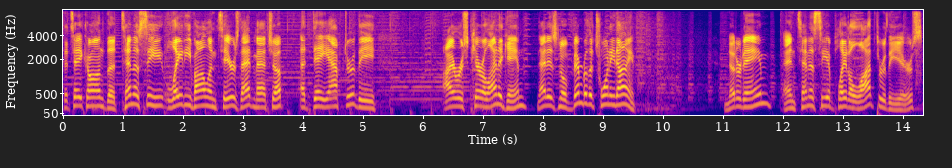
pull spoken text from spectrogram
to take on the Tennessee Lady Volunteers. That matchup a day after the Irish Carolina game. That is November the 29th. Notre Dame and Tennessee have played a lot through the years.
